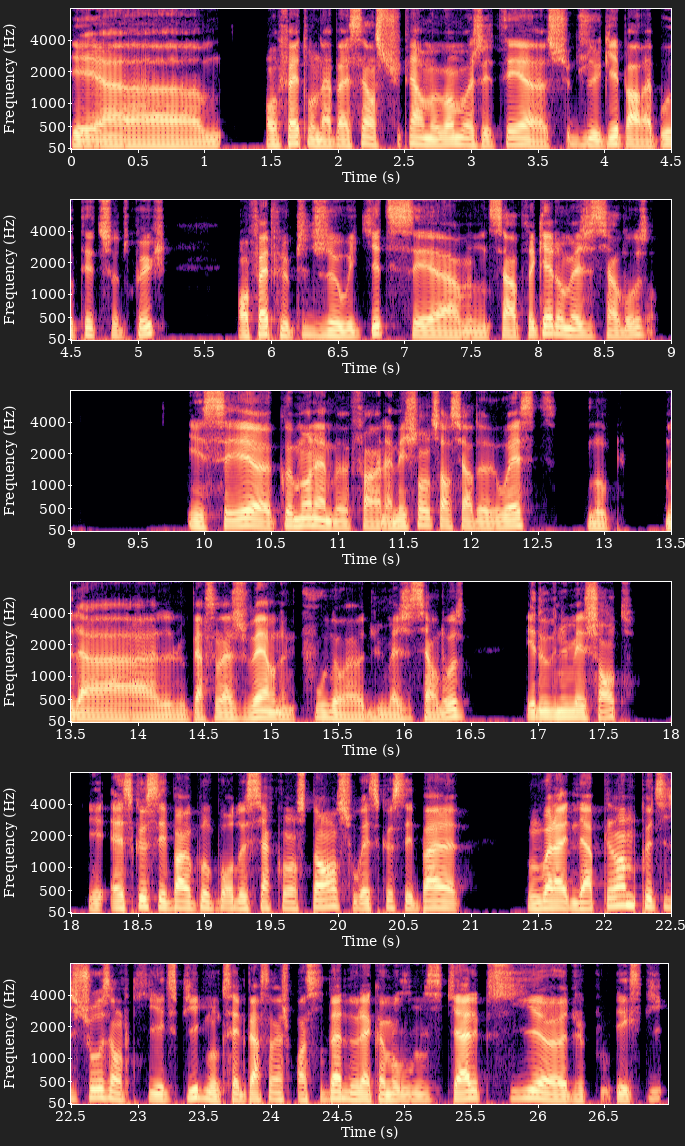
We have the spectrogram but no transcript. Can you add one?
Et en fait, on a passé un super moment. Moi, j'étais subjugué par la beauté de ce truc. En fait, le pitch de Wicked, c'est un préquel au Magicien d'Oz. Et c'est comment la, la méchante sorcière de l'Ouest, donc le personnage vert de poudre du magicien d'Oz est devenue méchante. Et est-ce que c'est pas un concours de circonstances ou est-ce que c'est pas. Donc voilà, il y a plein de petites choses hein, qui expliquent. Donc c'est le personnage principal de la comédie musicale qui, du coup, explique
